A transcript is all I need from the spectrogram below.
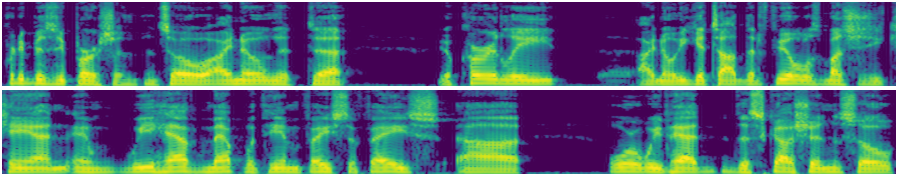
pretty busy person, and so I know that uh, you know currently I know he gets out in the field as much as he can, and we have met with him face to face, or we've had discussions. So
